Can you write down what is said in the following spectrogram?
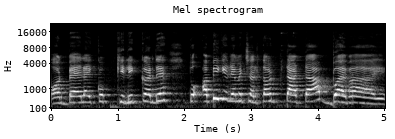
और बेल आइक को क्लिक कर दें। तो अभी के लिए मैं चलता हूँ, टाटा बाय बाय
